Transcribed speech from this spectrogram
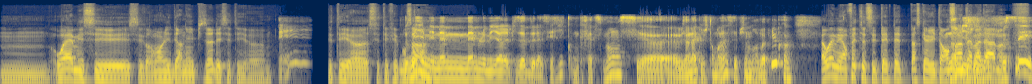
Hmm, Ouais, mais c'est c'est vraiment les derniers épisodes et c'était. euh, C'était euh, c'était fait pour oui, ça. mais même même le meilleur épisode de la série, concrètement, c'est euh, viens là que je t'embrasse et puis on me revoit plus quoi. Ah ouais, mais en fait, c'était peut-être parce qu'elle était enceinte, la madame. Je sais,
